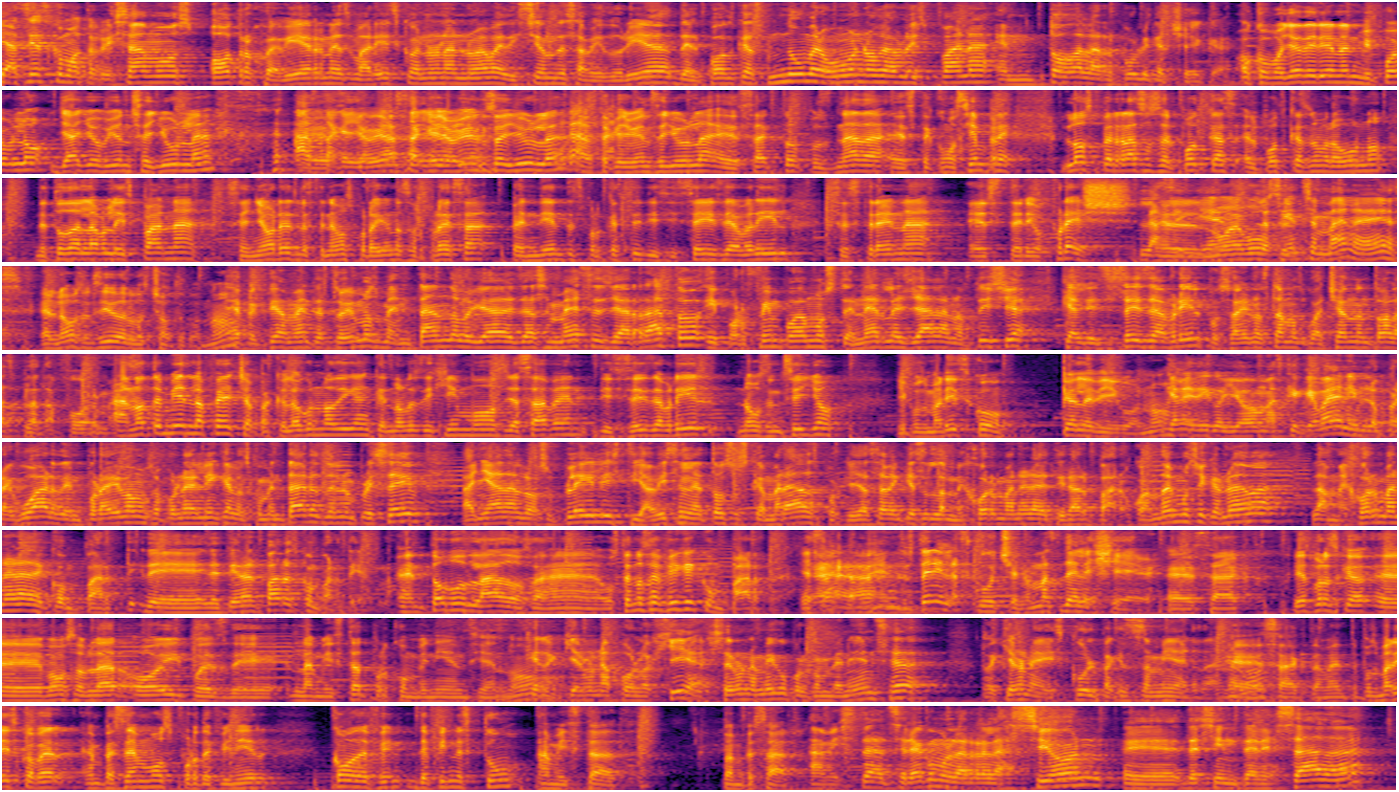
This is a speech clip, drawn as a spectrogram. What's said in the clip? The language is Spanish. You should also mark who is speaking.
Speaker 1: Y así es como aterrizamos otro jueviernes marisco en una nueva edición de Sabiduría del podcast número uno de habla hispana en toda la República Checa.
Speaker 2: O como ya dirían en mi pueblo, ya llovió en Sayula.
Speaker 1: Hasta que llovió en
Speaker 2: hasta que llovió en Sayula. Hasta que llovió en Sayula, exacto. Pues nada, este, como siempre, Los Perrazos, el podcast, el podcast número uno de toda el habla hispana. Señores, les tenemos por ahí una sorpresa. Pendientes porque este 16 de abril se estrena Stereo Fresh.
Speaker 1: La,
Speaker 2: el
Speaker 1: siguiente,
Speaker 2: nuevo
Speaker 1: la siguiente semana es.
Speaker 2: El nuevo sencillo de los Chóticos, ¿no?
Speaker 1: Efectivamente, estuvimos mentándolo ya desde hace meses, ya rato, y por fin podemos tenerles ya la noticia que el 16 de abril, pues ahí nos estamos guachando en todas las plataformas.
Speaker 2: Anoten bien la fecha para que luego no digan que no les dijimos, ya saben, 16 de abril, nuevo sencillo. Y pues Marisco, ¿qué le digo, no?
Speaker 1: ¿Qué le digo yo? Más que que vayan y lo preguarden. Por ahí vamos a poner el link en los comentarios, denle un pre-save, añádanlo a su playlist y avísenle a todos sus camaradas porque ya saben que esa es la mejor manera de tirar paro. Cuando hay música nueva, la mejor manera de, compartir, de, de tirar paro es compartirlo.
Speaker 2: En todos lados, ajá. Usted no se fije y comparta.
Speaker 1: Exactamente. Usted ni la escuche, nomás dele share.
Speaker 2: Exacto. Y es por eso que eh, vamos a hablar hoy, pues, de la amistad por conveniencia, ¿no?
Speaker 1: Que requiere una apología. Ser un amigo por conveniencia requiere una disculpa, que es esa mierda, ¿no?
Speaker 2: Exactamente. Pues Marisco, a ver, empecemos por definir cómo defin- defines tú amistad. Para empezar.
Speaker 1: Amistad sería como la relación eh, desinteresada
